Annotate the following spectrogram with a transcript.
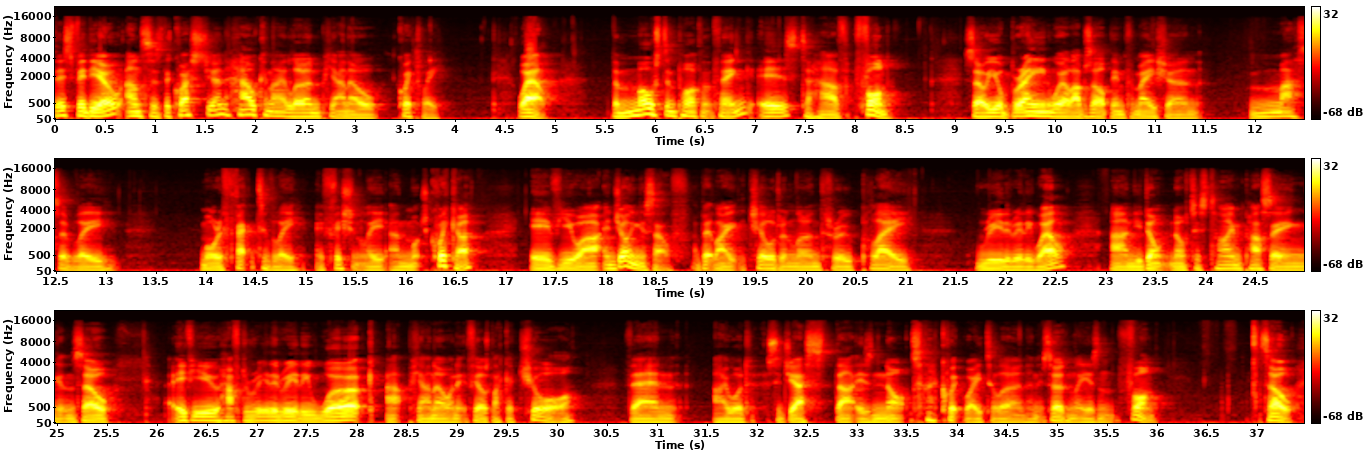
This video answers the question, how can I learn piano quickly? Well, the most important thing is to have fun. So your brain will absorb the information massively more effectively, efficiently and much quicker if you are enjoying yourself. A bit like children learn through play really, really well and you don't notice time passing. And so if you have to really, really work at piano and it feels like a chore, then I would suggest that is not a quick way to learn and it certainly isn't fun. So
